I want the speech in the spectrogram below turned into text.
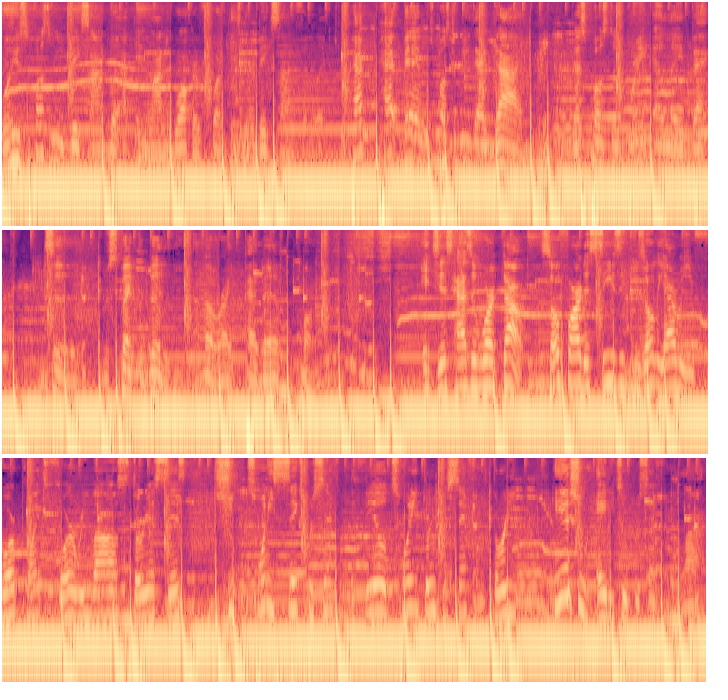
Well, he was supposed to be the big signing, but I think Lonnie Walker IV is the big signing for the Lakers. Pat, Pat Bev was supposed to be that guy that's supposed to bring LA back to respectability. I know, right? Pat Bev, come on. It just hasn't worked out. So far this season, he's only averaging four points, four rebounds, three assists, shooting 26% from the field, 23% from three. He is shooting 82% from the line.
